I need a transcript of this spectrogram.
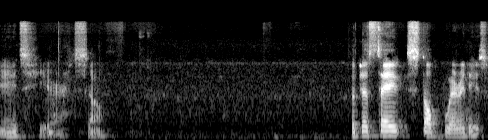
it's here. So. So just say stop where it is.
